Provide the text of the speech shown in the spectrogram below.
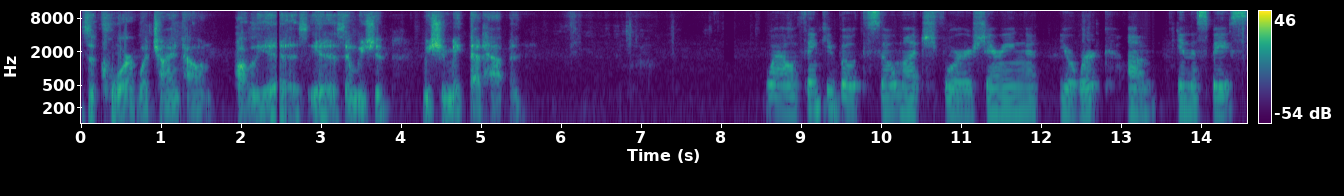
it's the core of what Chinatown probably is, is, and we should we should make that happen. Wow, thank you both so much for sharing your work um, in this space.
